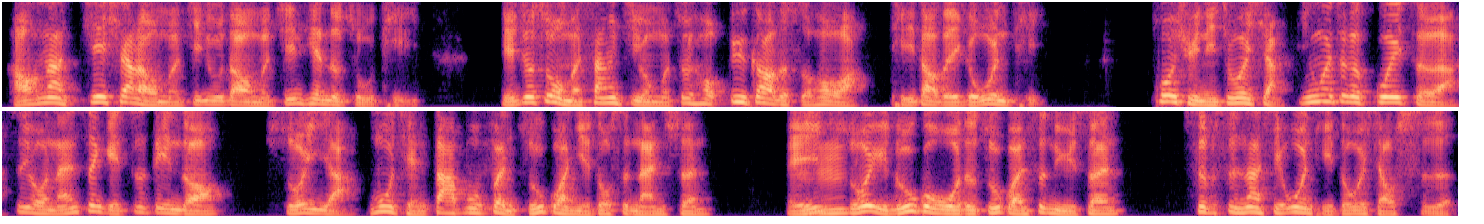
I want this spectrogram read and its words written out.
好，那接下来我们进入到我们今天的主题，也就是我们上一集我们最后预告的时候啊提到的一个问题。或许你就会想，因为这个规则啊是由男生给制定的哦，所以啊目前大部分主管也都是男生。哎，所以如果我的主管是女生，是不是那些问题都会消失？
